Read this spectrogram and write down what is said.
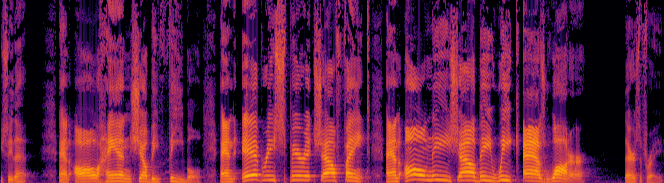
You see that? And all hands shall be feeble, and every spirit shall faint, and all knees shall be weak as water. There's the phrase.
